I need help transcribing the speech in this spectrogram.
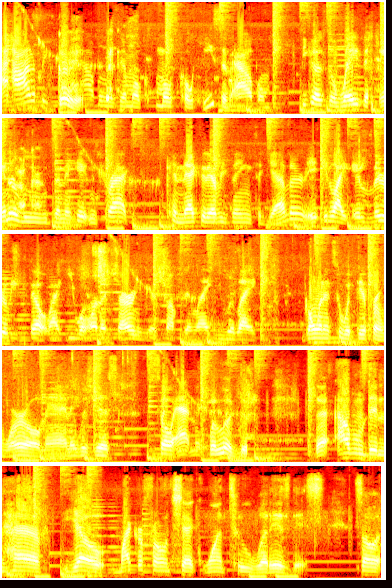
I honestly think Go that album was their mo- most cohesive album because the way the interludes and the hidden tracks connected everything together, it, it like it literally felt like you were on a journey or something. Like you were like going into a different world, man. It was just so atmospheric. But look, dude, that album didn't have yo microphone check one two. What is this? So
